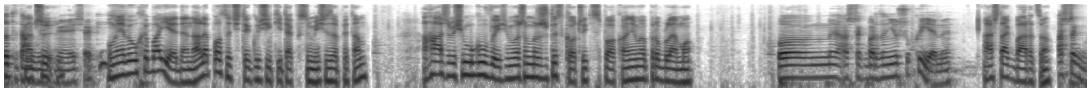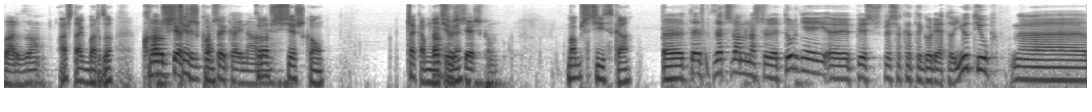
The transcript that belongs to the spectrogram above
Co ty tam Znaczy, guzik miałeś jakiś? U mnie był chyba jeden, ale po co ci te guziki, tak w sumie się zapytam? Aha, żebyś mógł wyjść, może możesz wyskoczyć, spoko, nie ma problemu. Bo my aż tak bardzo nie oszukujemy. Aż tak bardzo, Aż tak bardzo. aż tak bardzo. Ale Krocz przyjaciel, ścieżką, poczekaj na krocz mnie. ścieżką. Czekam na Krocz ciebie. ścieżką. Mam przyciska. E, te, zaczynamy nasz teleturniej. E, pierwsza, pierwsza kategoria to YouTube. E,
